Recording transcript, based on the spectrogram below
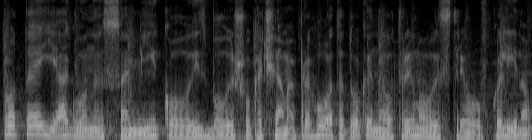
про те, як вони самі колись були шукачами пригод, доки не отримали стрілу в коліно.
